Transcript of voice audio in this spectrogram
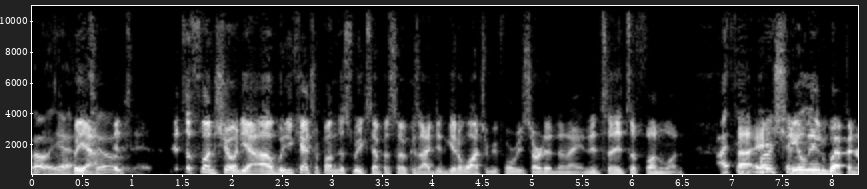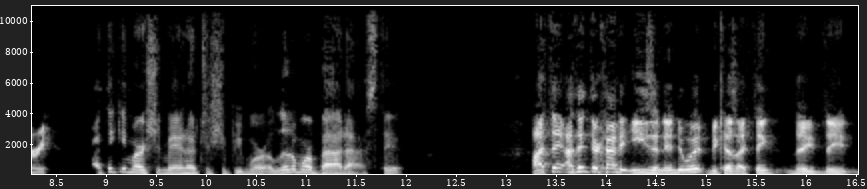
Oh yeah. But yeah, totally. it's It's a fun show, and yeah, uh, when you catch up on this week's episode, because I did get to watch it before we started tonight, and it's a it's a fun one. I think Uh, Martian, alien weaponry. I think a Martian Manhunter should be more a little more badass too. I think I think they're kind of easing into it because I think they they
